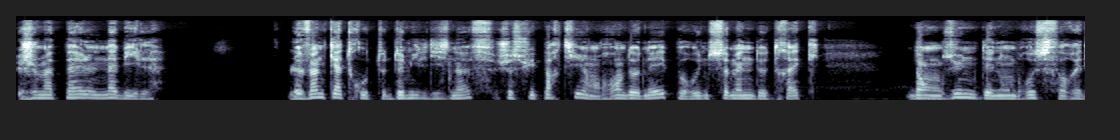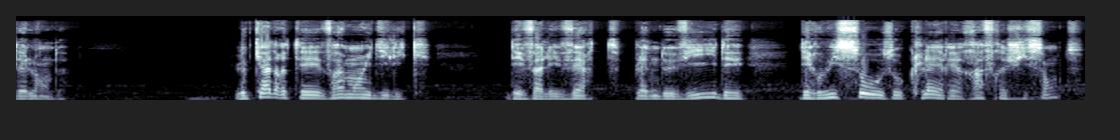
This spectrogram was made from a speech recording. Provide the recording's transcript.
Je m'appelle Nabil. Le 24 août 2019, je suis parti en randonnée pour une semaine de trek dans une des nombreuses forêts des Landes. Le cadre était vraiment idyllique. Des vallées vertes pleines de vie, des, ruisseaux aux eaux claires et rafraîchissantes.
